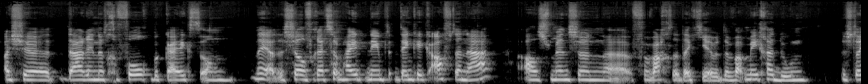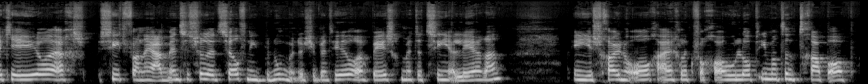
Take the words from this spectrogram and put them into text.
Als je daarin het gevolg bekijkt, dan nou ja, de zelfredzaamheid neemt denk ik af daarna. Als mensen uh, verwachten dat je er wat mee gaat doen. Dus dat je heel erg ziet van, nou ja, mensen zullen het zelf niet benoemen. Dus je bent heel erg bezig met het signaleren. In je schuine oog eigenlijk van, goh, hoe loopt iemand een trap op?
